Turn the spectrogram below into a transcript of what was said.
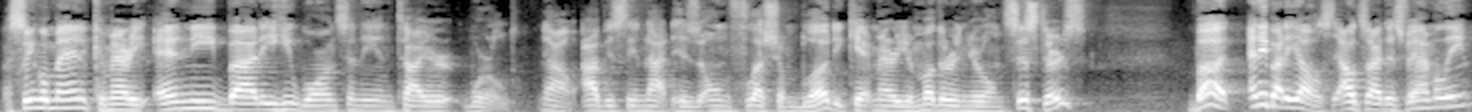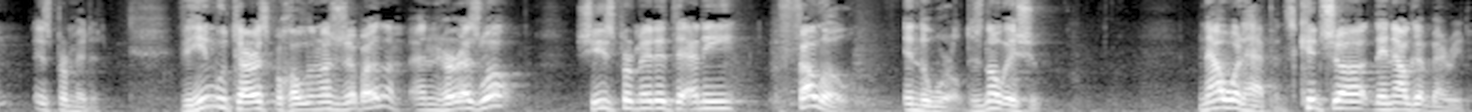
A single man can marry anybody he wants in the entire world. Now, obviously, not his own flesh and blood. He can't marry your mother and your own sisters. But anybody else outside his family is permitted. And her as well. She's permitted to any fellow in the world. There's no issue. Now what happens? Kidsha, they now get married.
